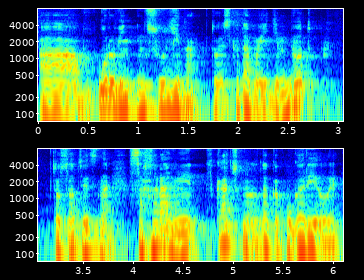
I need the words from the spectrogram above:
а, уровень инсулина. То есть, когда мы едим мед, то, соответственно, сахара не скачут у да, как угорелые,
